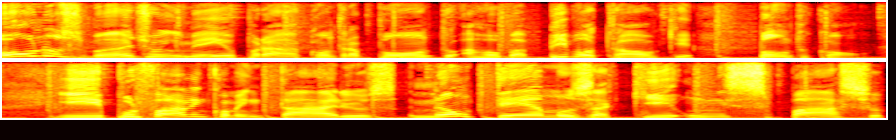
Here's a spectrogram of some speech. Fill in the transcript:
ou nos mande um e-mail para contraponto@bibotalk.com. E por falar em comentários, não temos aqui um espaço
